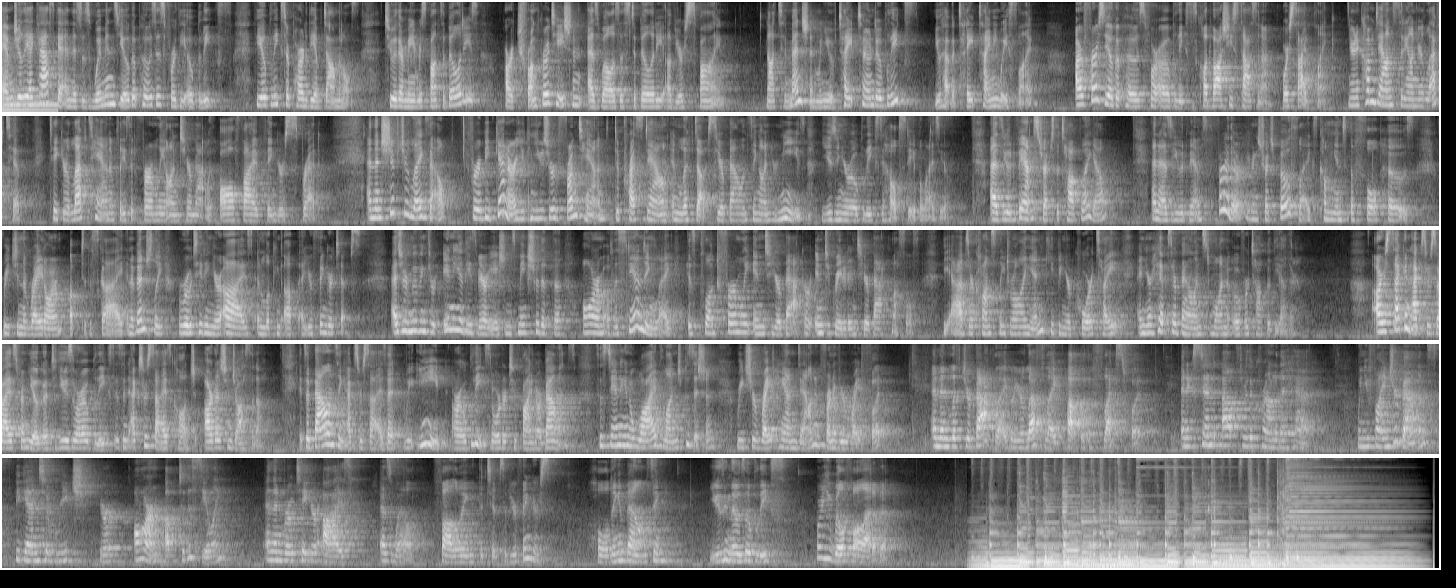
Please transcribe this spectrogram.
I'm Juliet Kaska, and this is Women's Yoga Poses for the Obliques. The obliques are part of the abdominals. Two of their main responsibilities are trunk rotation as well as the stability of your spine. Not to mention, when you have tight toned obliques, you have a tight, tiny waistline. Our first yoga pose for our obliques is called Vashisthasana, or side plank. You're gonna come down sitting on your left hip, take your left hand and place it firmly onto your mat with all five fingers spread. And then shift your legs out. For a beginner, you can use your front hand to press down and lift up so you're balancing on your knees, using your obliques to help stabilize you. As you advance, stretch the top leg out. And as you advance further, you're going to stretch both legs, coming into the full pose, reaching the right arm up to the sky, and eventually rotating your eyes and looking up at your fingertips. As you're moving through any of these variations, make sure that the arm of the standing leg is plugged firmly into your back or integrated into your back muscles. The abs are constantly drawing in, keeping your core tight, and your hips are balanced one over top of the other. Our second exercise from yoga to use our obliques is an exercise called Ardha Chandrasana. It's a balancing exercise that we need our obliques in order to find our balance. So standing in a wide lunge position, reach your right hand down in front of your right foot, and then lift your back leg or your left leg up with a flexed foot and extend out through the crown of the head. When you find your balance, begin to reach your arm up to the ceiling and then rotate your eyes as well, following the tips of your fingers, holding and balancing, using those obliques, or you will fall out of it.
